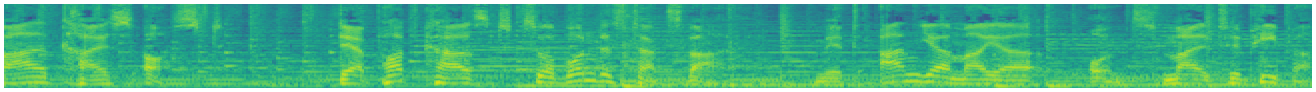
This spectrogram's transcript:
Wahlkreis Ost. Der Podcast zur Bundestagswahl mit Anja Meier und Malte Pieper.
